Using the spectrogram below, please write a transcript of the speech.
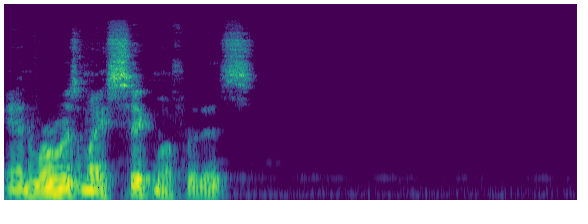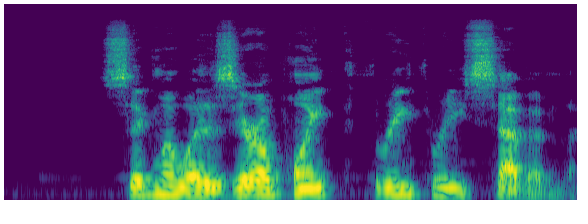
And where was my sigma for this? Sigma was 0.337.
